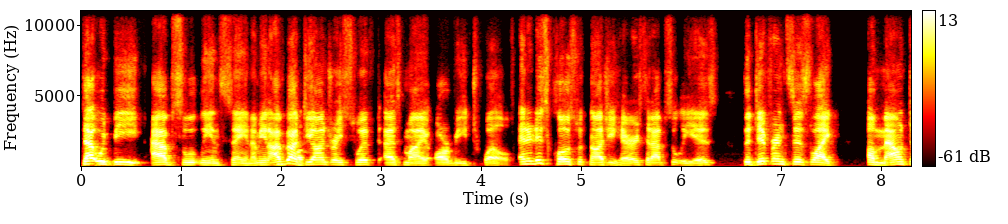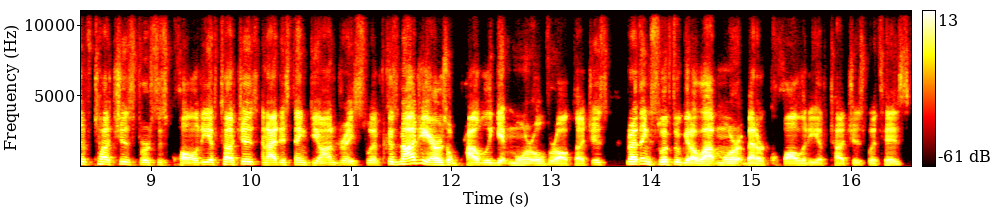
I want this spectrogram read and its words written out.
that would be absolutely insane. I mean, I've got DeAndre Swift as my RB12, and it is close with Najee Harris. It absolutely is. The difference is like amount of touches versus quality of touches. And I just think DeAndre Swift, because Najee Harris will probably get more overall touches, but I think Swift will get a lot more better quality of touches with his.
